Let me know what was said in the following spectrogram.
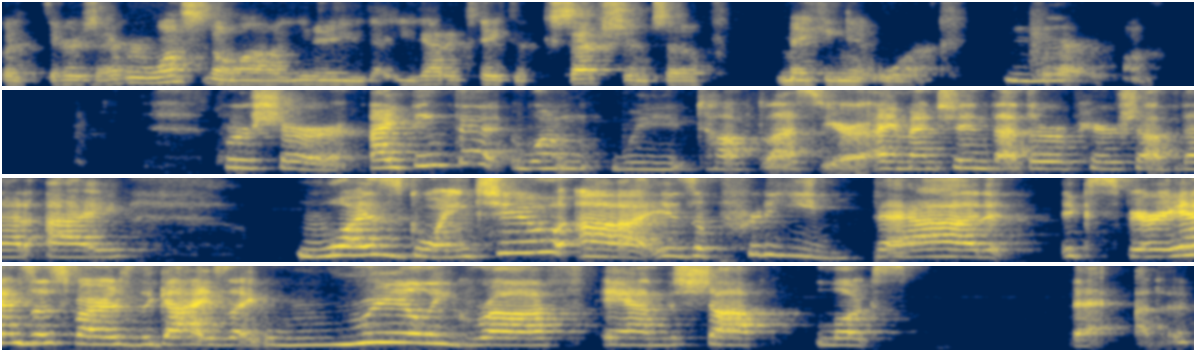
But there's every once in a while, you know, you got, you got to take exception to making it work mm-hmm. for everyone. For sure. I think that when we talked last year, I mentioned that the repair shop that I was going to uh, is a pretty bad experience as far as the guy's like really gruff and the shop looks bad.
